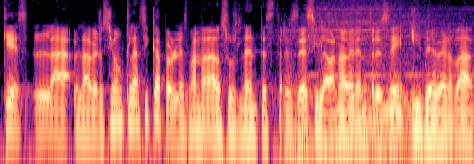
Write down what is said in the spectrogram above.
que es la, la versión clásica, pero les van a dar sus lentes 3D y la van a ver en 3D y de verdad,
